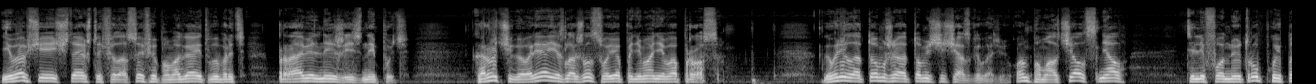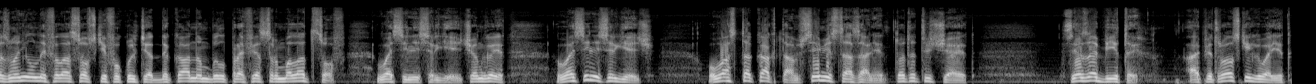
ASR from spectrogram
И вообще я считаю, что философия помогает выбрать правильный жизненный путь. Короче говоря, я изложил свое понимание вопроса. Говорил о том же, о том и сейчас говорю. Он помолчал, снял телефонную трубку и позвонил на философский факультет. Деканом был профессор Молодцов Василий Сергеевич. Он говорит, Василий Сергеевич, у вас-то как там, все места заняты? Тот отвечает, все забиты. А Петровский говорит,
